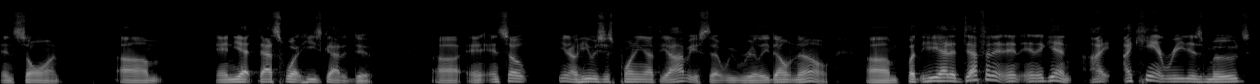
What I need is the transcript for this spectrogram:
and so on. Um, and yet that's what he's got to do. Uh, and, and, so, you know, he was just pointing out the obvious that we really don't know. Um, but he had a definite, and, and again, I, I can't read his moods.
